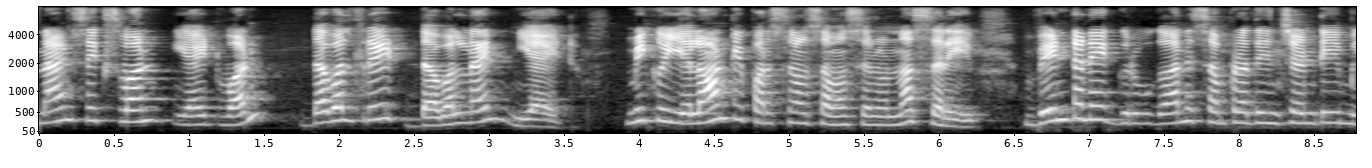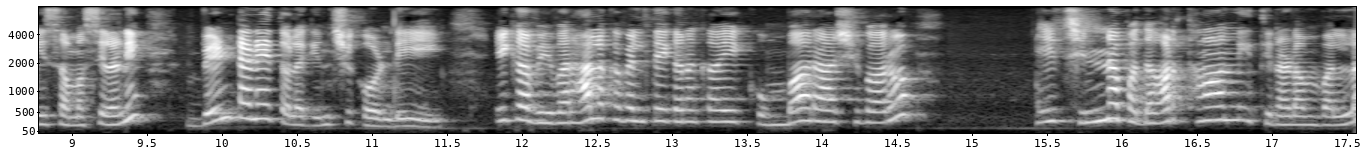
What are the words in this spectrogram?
nine six one eight one double three double nine eight మీకు ఎలాంటి పర్సనల్ సమస్యలు ఉన్నా సరే వెంటనే గురువుగారిని సంప్రదించండి. మీ సమస్యలని వెంటనే తొలగించుకోండి. ఇక వివరాలకు వెళ్తే కనుక ఈ కుంభరాశి వారు ఈ చిన్న పదార్థాన్ని తినడం వల్ల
